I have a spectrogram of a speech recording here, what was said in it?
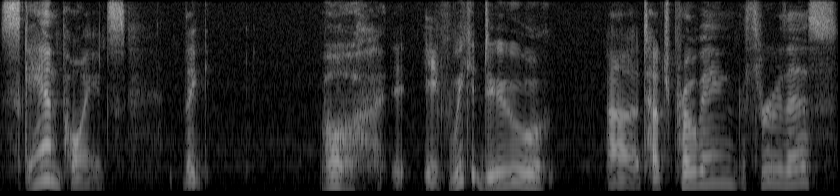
scan points, like oh, if we could do uh, touch probing through this,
